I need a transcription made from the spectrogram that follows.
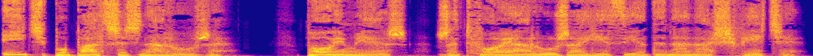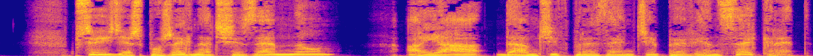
Idź popatrzeć na różę. Pojmiesz, że twoja róża jest jedyna na świecie. Przyjdziesz pożegnać się ze mną, a ja dam ci w prezencie pewien sekret.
